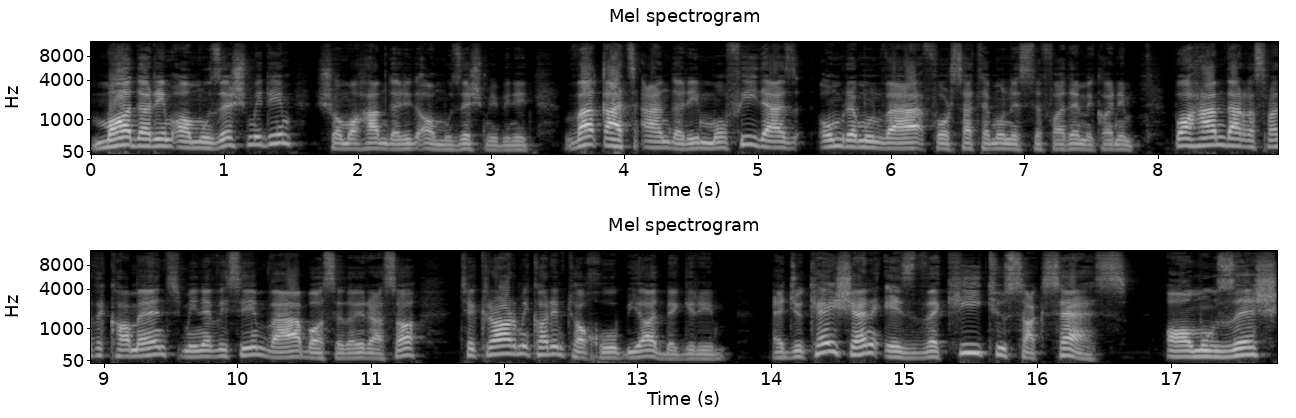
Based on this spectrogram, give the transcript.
ما داریم آموزش میدیم شما هم دارید آموزش می‌بینید و قطعا داریم مفید از عمرمون و فرصتمون استفاده می‌کنیم. با هم در قسمت کامنت می‌نویسیم و با صدای رسا تکرار می‌کنیم تا خوب یاد بگیریم. Education is the key to success. آموزش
